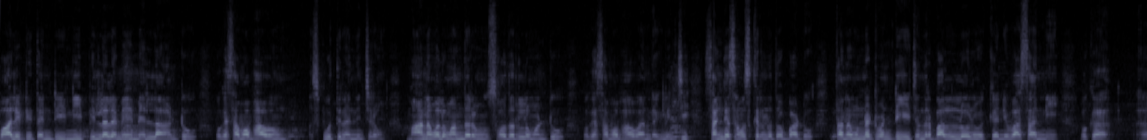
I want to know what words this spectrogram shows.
పాలిటి తండ్రి నీ పిల్లలమే మెల్లా అంటూ ఒక సమభావం స్ఫూర్తిని అందించడం మానవులం అందరం సోదరులం అంటూ ఒక సమభావాన్ని రగిలించి సంఘ సంస్కరణతో పాటు తన ఉన్నటువంటి చంద్రపాలనలో యొక్క నివాసాన్ని ఒక ఆ,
